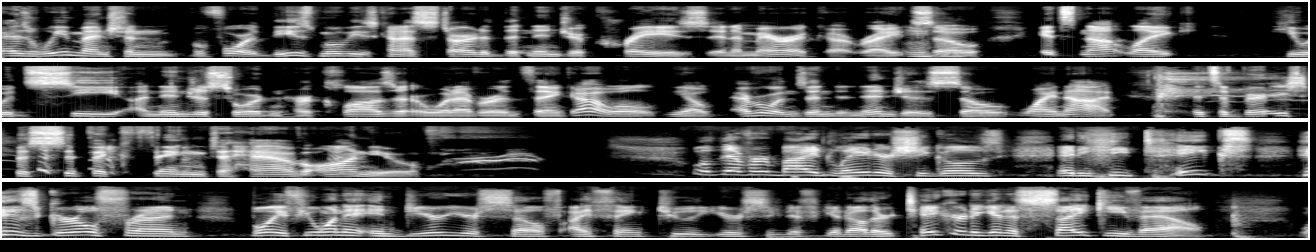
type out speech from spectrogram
as we mentioned before, these movies kind of started the ninja craze in America, right? So mm-hmm. it's not like he would see a ninja sword in her closet or whatever and think, oh, well, you know, everyone's into ninjas, so why not? It's a very specific thing to have on you. Well, never mind. Later, she goes and he takes his girlfriend. Boy, if you want to endear yourself, I think to your significant other, take her to get a psyche eval.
